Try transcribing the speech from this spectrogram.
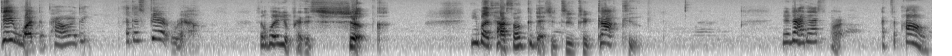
They want the power of the, of the spirit realm. So when your apprentice shook, you must have some connection to Tengaku. You're not that smart. I said, oh,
